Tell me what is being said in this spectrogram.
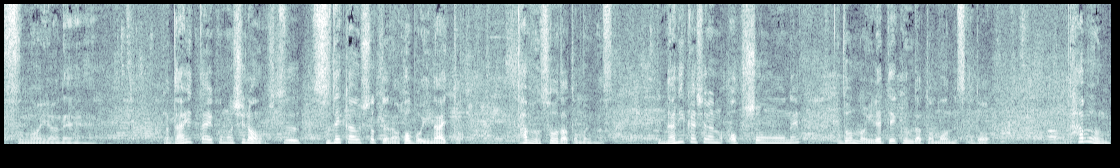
すごいよね、まあ、大体このシロン普通素で買う人っていうのはほぼいないと。多分そうだと思います。で何かしらのオプションをねどんどん入れていくんだと思うんですけど多分、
